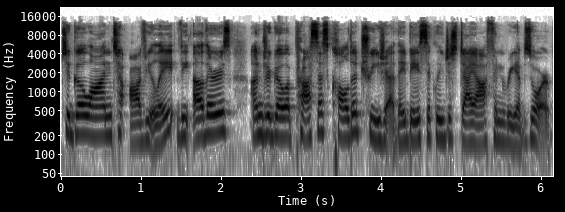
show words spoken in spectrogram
to go on to ovulate. The others undergo a process called atresia. They basically just die off and reabsorb.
